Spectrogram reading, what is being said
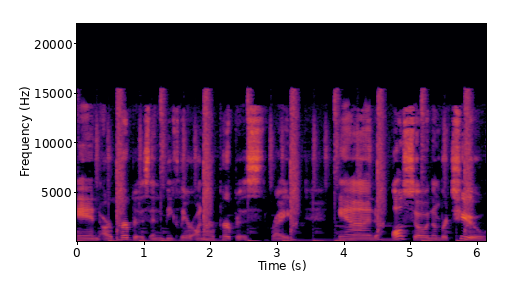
and our purpose, and be clear on our purpose, right? And also, number two,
